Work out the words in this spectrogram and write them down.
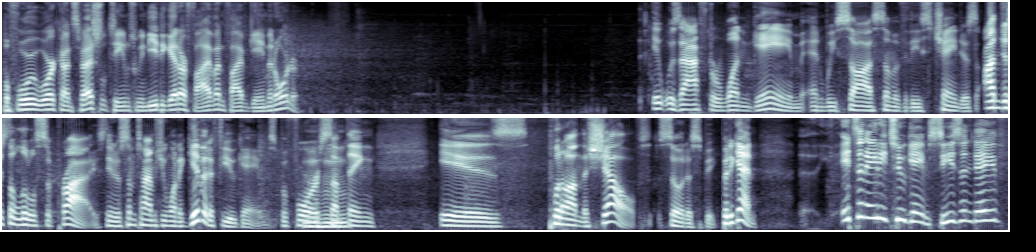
before we work on special teams, we need to get our five on five game in order. it was after one game and we saw some of these changes. I'm just a little surprised. You know, sometimes you want to give it a few games before Mm-hmm. something is put on the shelves, so to speak. But again, it's an 82 game season, Dave.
